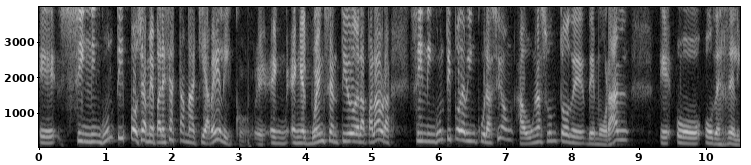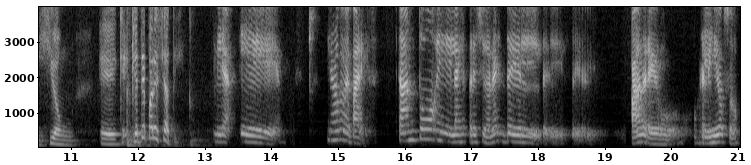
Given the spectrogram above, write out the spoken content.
eh, sin ningún tipo, o sea, me parece hasta maquiavélico, eh, en, el buen sentido de la palabra, sin ningún tipo de vinculación a un asunto de, moral eh, o, de religión. ¿qué, ¿qué, te parece a ti? Mira, eh, Mira lo que me parece. Tanto eh, las expresiones del, padre o, religioso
